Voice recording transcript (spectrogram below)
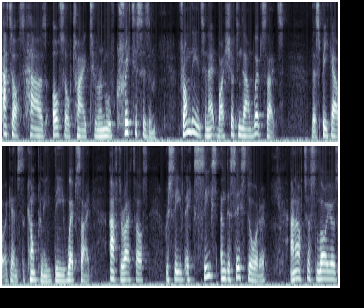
Atos has also tried to remove criticism from the internet by shutting down websites that speak out against the company. The website after Atos received a cease and desist order, and Atos lawyers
